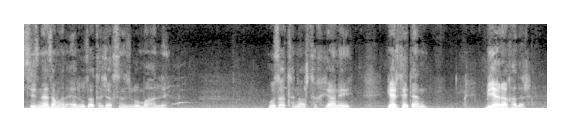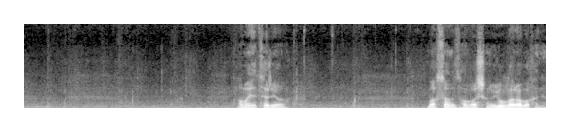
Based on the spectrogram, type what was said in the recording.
Siz ne zaman el uzatacaksınız bu mahalle? Uzatın artık. Yani gerçekten bir yere kadar. Ama yeter ya. Baksanız Allah aşkına yollara bakın ya.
